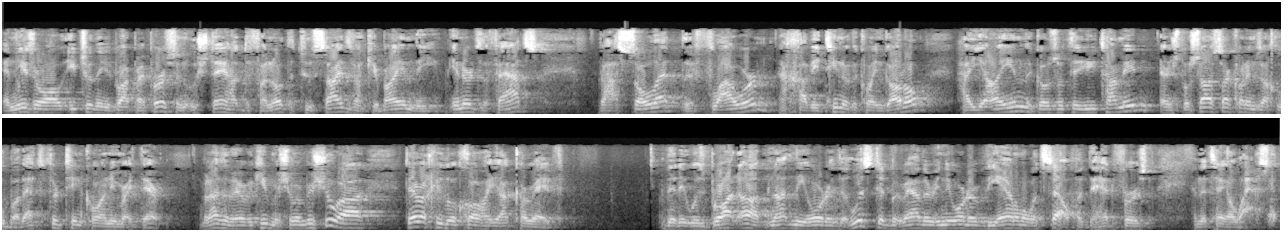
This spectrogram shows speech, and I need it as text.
and these are all, each of them is brought by person. Ushtei defanot, the two sides, vakirbayim, the innards, the fats, vahasolet, the flour, hachavitin of the kohen gadol, hayayin that goes with the tamid, and shlosha kohanim zachuba. That's 13 kohanim right there. That it was brought up, not in the order that listed, but rather in the order of the animal itself, like the head first and the tail last.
